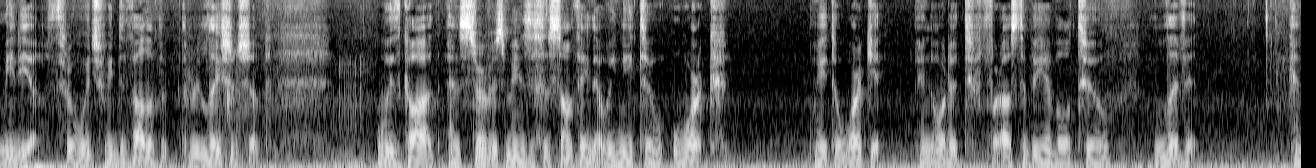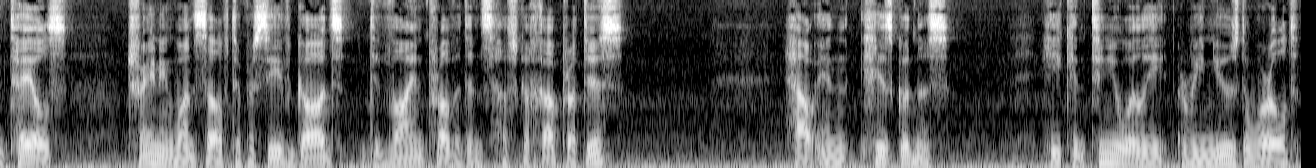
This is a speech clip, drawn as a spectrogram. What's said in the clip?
media through which we develop a relationship with God. And service means this is something that we need to work. We need to work it in order to, for us to be able to live it. Entails training oneself to perceive God's divine providence, hashgacha pratis, how in His goodness He continually renews the world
